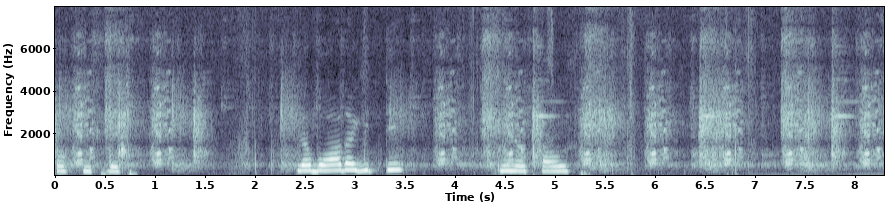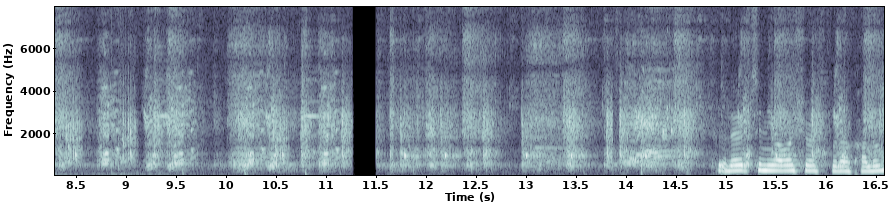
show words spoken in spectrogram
çok güçlü. Ve boğa da gitti. Minotaur. Şöyle hepsini yavaş yavaş bırakalım.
